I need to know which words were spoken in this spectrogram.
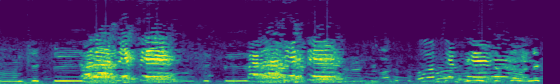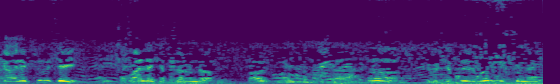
ಓಂ ಶಕ್ತಿ. శబ్దం అనేక అనేక చూసి వాళ్ళే చెప్తారుండో ఇప్పుడు చెప్తే రోజు ఇస్తున్నాను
